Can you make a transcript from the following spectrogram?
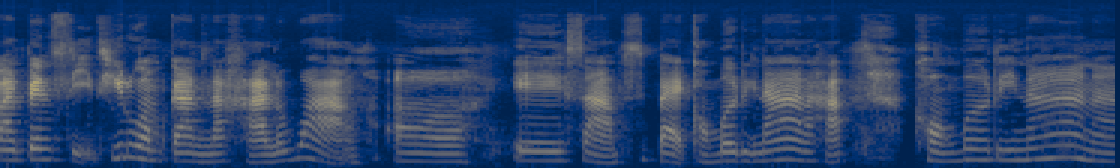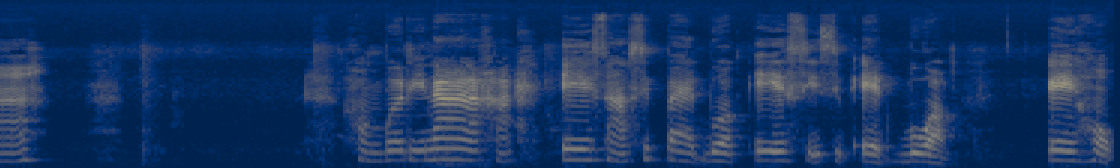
มันเป็นสีที่รวมกันนะคะ ระหว่างเอ่อ A สามสิบแปดของเบอร์รีน่านะคะ ของเบอร์รีน่านะ ของเบอร์รีน่านะคะ A สามสิบแปดบวก A สี่สิบเอ็ดบวก A หก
